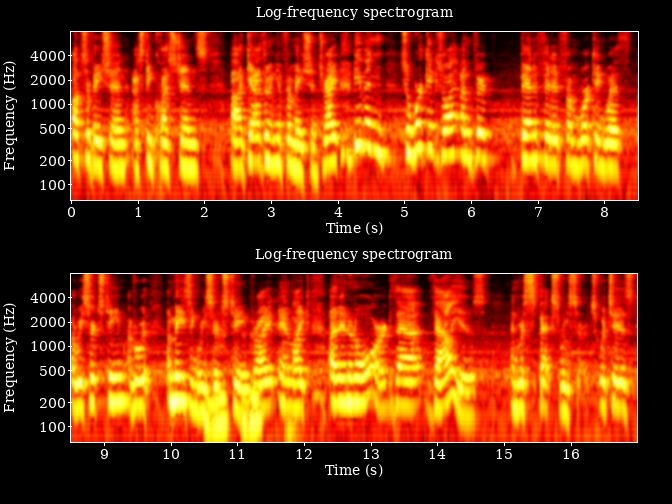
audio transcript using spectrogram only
observation, asking questions, uh, gathering information, right? Even so, working. So I, I'm very benefited from working with a research team, a amazing research team, right? And like and in an org that values and respects research, which is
